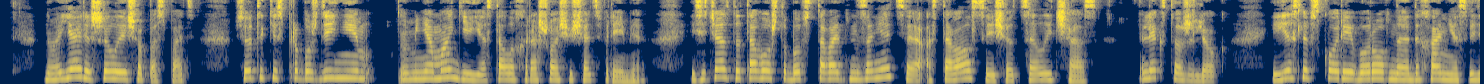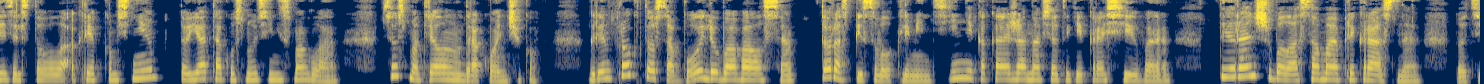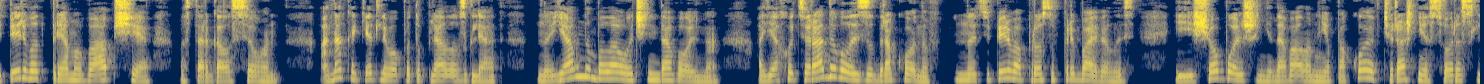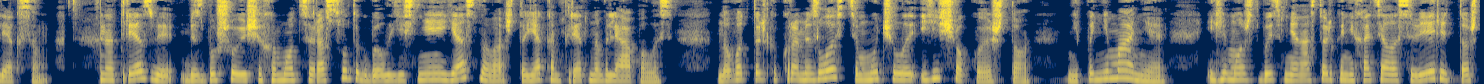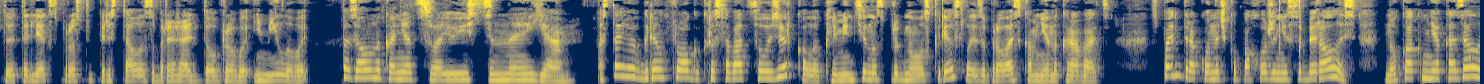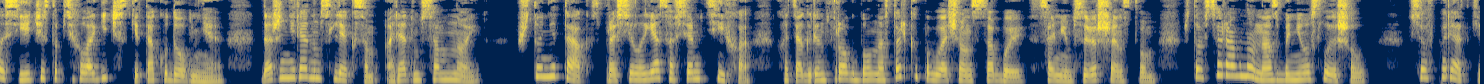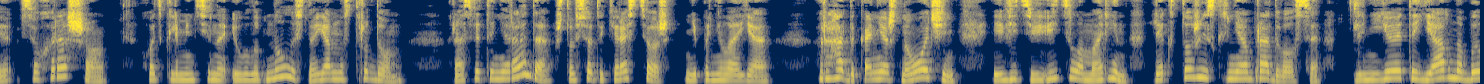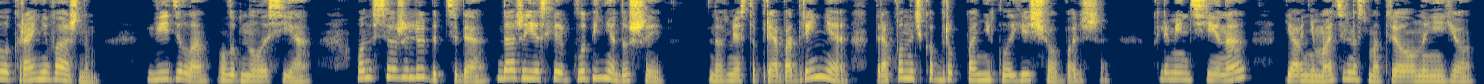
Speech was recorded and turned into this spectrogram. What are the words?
Ну а я решила еще поспать. Все-таки с пробуждением у меня магии я стала хорошо ощущать время. И сейчас до того, чтобы вставать на занятия, оставался еще целый час. Лекс тоже лег. И если вскоре его ровное дыхание свидетельствовало о крепком сне, то я так уснуть и не смогла. Все смотрела на дракончиков. Гринфрог то собой любовался, то расписывал Клементине, какая же она все-таки красивая. «Ты раньше была самая прекрасная, но теперь вот прямо вообще», — восторгался он. Она кокетливо потупляла взгляд, но явно была очень довольна. А я хоть и радовалась за драконов, но теперь вопросов прибавилось. И еще больше не давала мне покоя вчерашняя ссора с Лексом. На трезве, без бушующих эмоций рассудок был яснее ясного, что я конкретно вляпалась. Но вот только кроме злости мучило и еще кое-что. Непонимание. Или, может быть, мне настолько не хотелось верить то, что это Лекс просто перестал изображать доброго и милого, сказал, наконец, свое истинное «я». Оставив Гринфрога красоваться у зеркала, Клементина спрыгнула с кресла и забралась ко мне на кровать. Спать драконочка, похоже, не собиралась, но, как мне казалось, ей чисто психологически так удобнее. Даже не рядом с Лексом, а рядом со мной. «Что не так?» – спросила я совсем тихо, хотя Гринфрог был настолько поглощен с собой, самим совершенством, что все равно нас бы не услышал. «Все в порядке, все хорошо». Хоть Клементина и улыбнулась, но явно с трудом. «Разве ты не рада, что все-таки растешь?» – не поняла я. Рада, конечно, очень. И ведь видела Марин, Лекс тоже искренне обрадовался. Для нее это явно было крайне важным. «Видела», — улыбнулась я. «Он все же любит тебя, даже если в глубине души». Но вместо приободрения драконочка вдруг поникла еще больше. «Клементина?» Я внимательно смотрела на нее.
